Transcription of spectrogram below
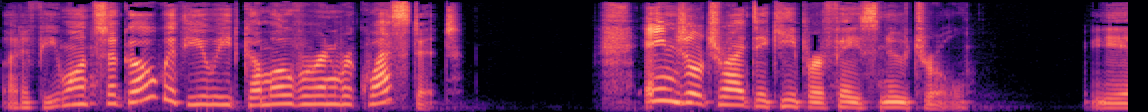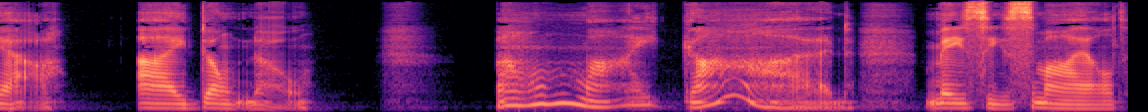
But if he wants to go with you, he'd come over and request it. Angel tried to keep her face neutral. Yeah, I don't know. Oh my god, Macy smiled.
